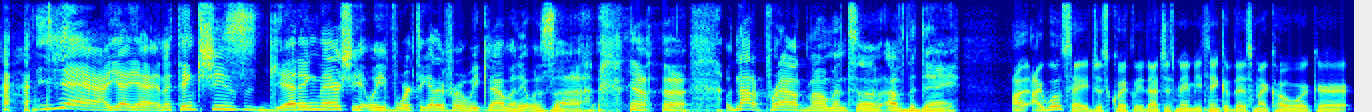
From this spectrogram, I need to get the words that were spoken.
that. yeah, yeah, yeah. And I think she's getting there. She we've worked together for a week now, but it was uh, not a proud moment of, of the day. I, I will say just quickly that just made me think of this. My coworker,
